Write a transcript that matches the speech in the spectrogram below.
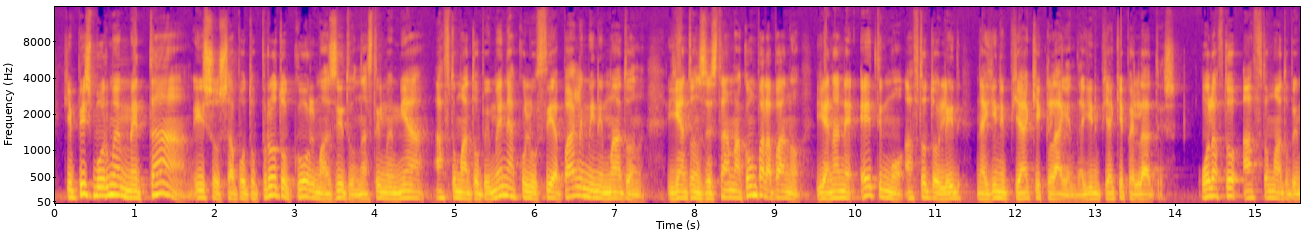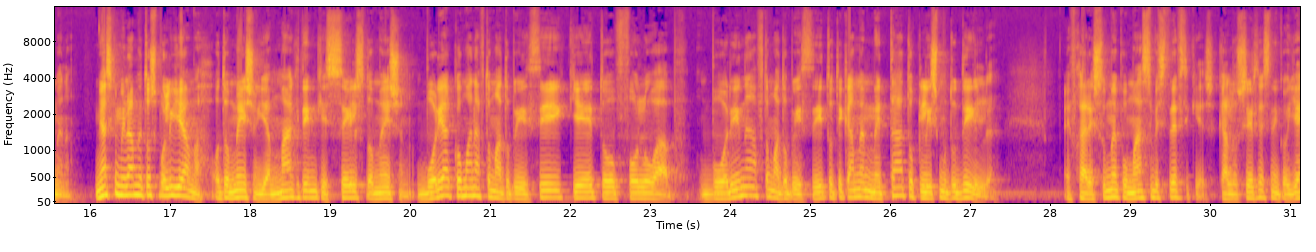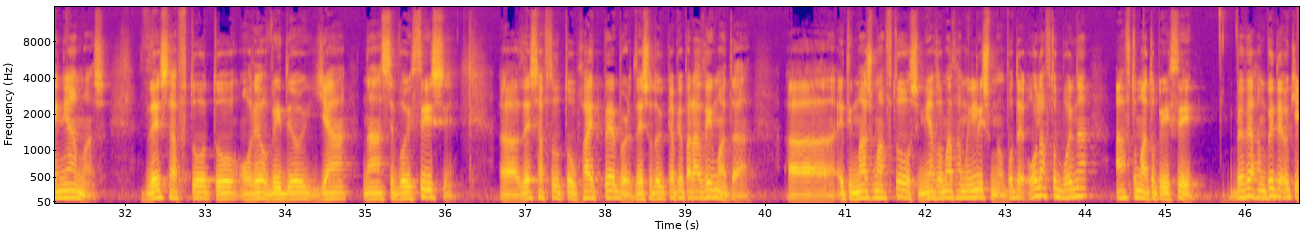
Και επίσης μπορούμε μετά, ίσως από το πρώτο call μαζί του, να στείλουμε μια αυτοματοποιημένη ακολουθία πάλι μηνυμάτων για να τον ζεστάμε ακόμα παραπάνω για να είναι έτοιμο αυτό το lead να γίνει πια και client, να γίνει πια και πελάτης. Όλο αυτό αυτοματοποιημένα. Μιας και μιλάμε τόσο πολύ για automation, για marketing και sales automation, μπορεί ακόμα να αυτοματοποιηθεί και το follow-up; Μπορεί να αυτοματοποιηθεί το τι κάνουμε μετά το κλείσιμο του deal; Ευχαριστούμε που μας εμπιστεύτηκες. Καλώς ήρθες στην οικογένειά μας. Δες αυτό το ωραίο βίντεο για να σε βοηθήσει. Δες αυτό το white paper, δες εδώ κάποια παραδείγματα. Ετοιμάζουμε αυτό, σε μια εβδομάδα θα μιλήσουμε. Οπότε όλο αυτό μπορεί να αυτοματοποιηθεί. Βέβαια θα μου πείτε, οκ,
